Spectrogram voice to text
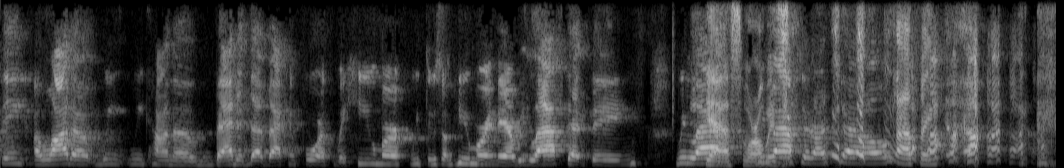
think a lot of we we kind of batted that back and forth with humor. We threw some humor in there. We laughed at things. We laughed yes we're always we laughed at ourselves. Laughing.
